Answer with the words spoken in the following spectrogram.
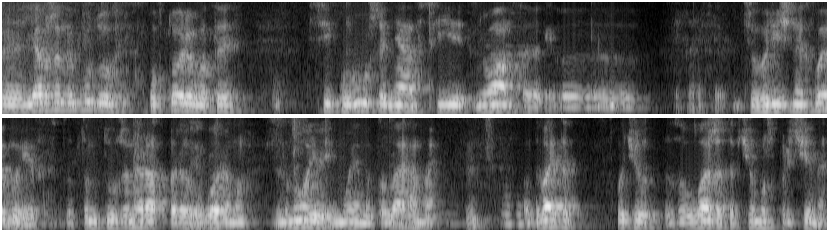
е, я вже не буду повторювати всі порушення, всі нюанси е, цьогорічних виборів. Тобто тут вже не раз переговорено з мною і моїми колегами. От давайте хочу зауважити, в чому ж причини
